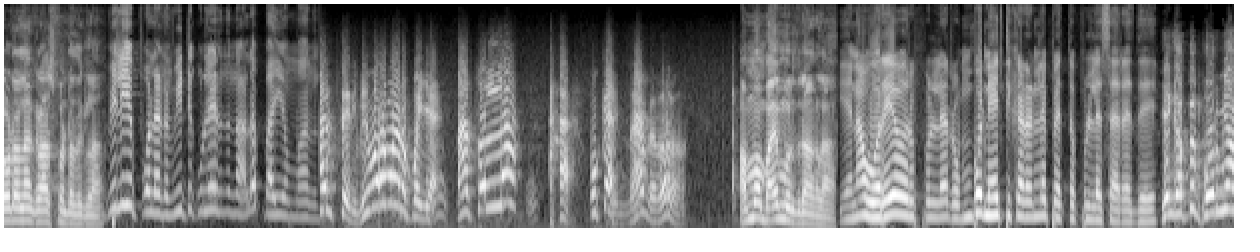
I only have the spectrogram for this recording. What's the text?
ரோடெல்லாம் கிராஸ் பண்றதுக்குலாம் வெளியே போல வீட்டுக்குள்ளே இருந்தனால பயமா இருந்தது. சரி விவரமான பையன். நான் சொல்ல உட்கார். என்ன விவரம்? அம்மா பயமுறுத்துறாங்களா? ஏன்னா ஒரே ஒரு புள்ள ரொம்ப நேர்த்திக்கடன்ல பெத்த புள்ள சார் அது. எங்க அப்பா பொறுமையா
